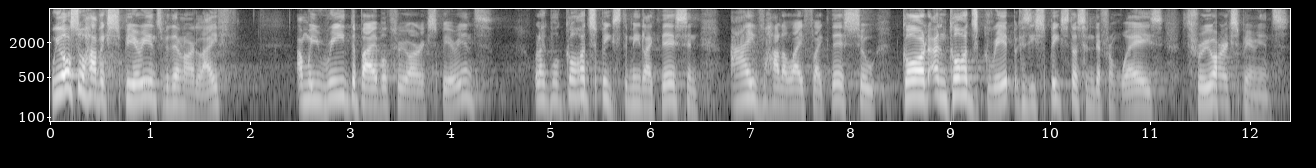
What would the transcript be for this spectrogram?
We also have experience within our life, and we read the Bible through our experience. We're like, well, God speaks to me like this, and I've had a life like this. So, God, and God's great because He speaks to us in different ways through our experience.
